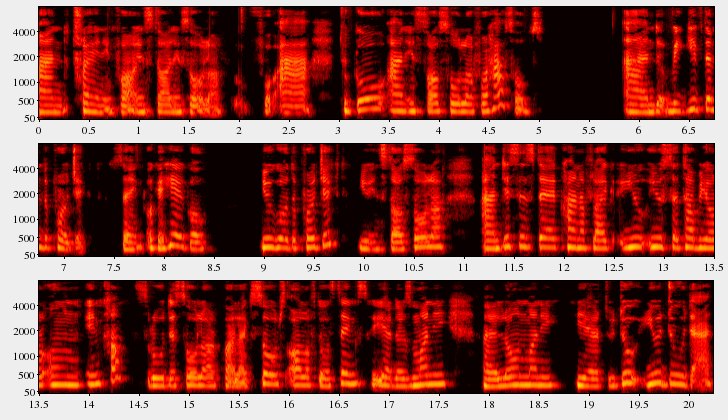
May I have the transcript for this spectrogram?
and training for installing solar for uh, to go and install solar for households. And we give them the project saying, okay, here you go. You go the project, you install solar, and this is the kind of like you you set up your own income through the solar like source, all of those things. Here, there's money, uh, loan money here to do. You do that,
